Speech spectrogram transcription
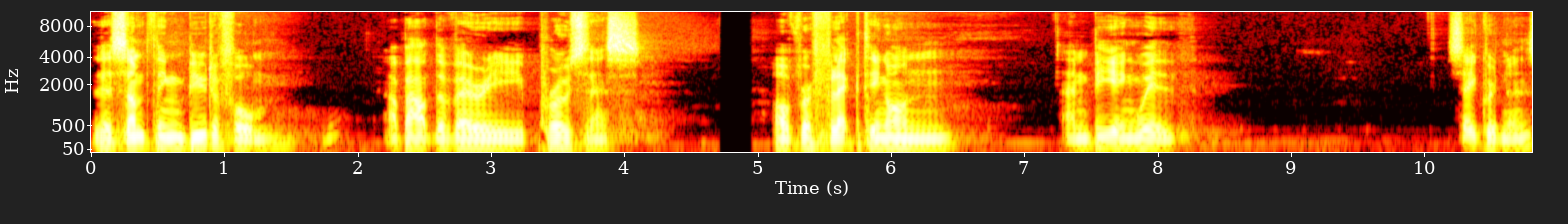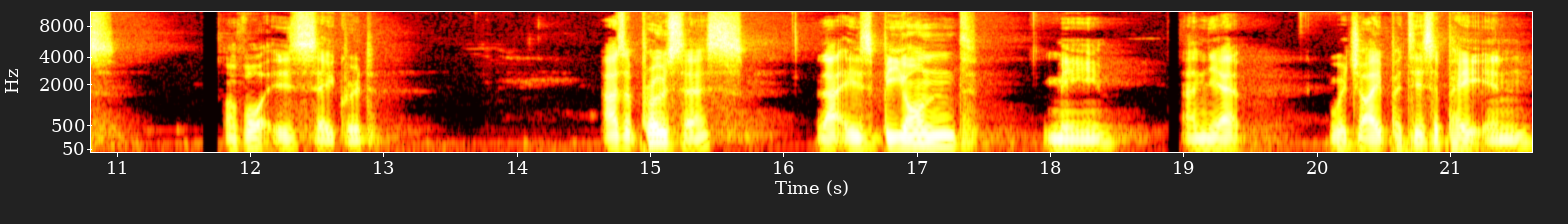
there's something beautiful about the very process of reflecting on and being with sacredness of what is sacred as a process that is beyond me and yet which I participate in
